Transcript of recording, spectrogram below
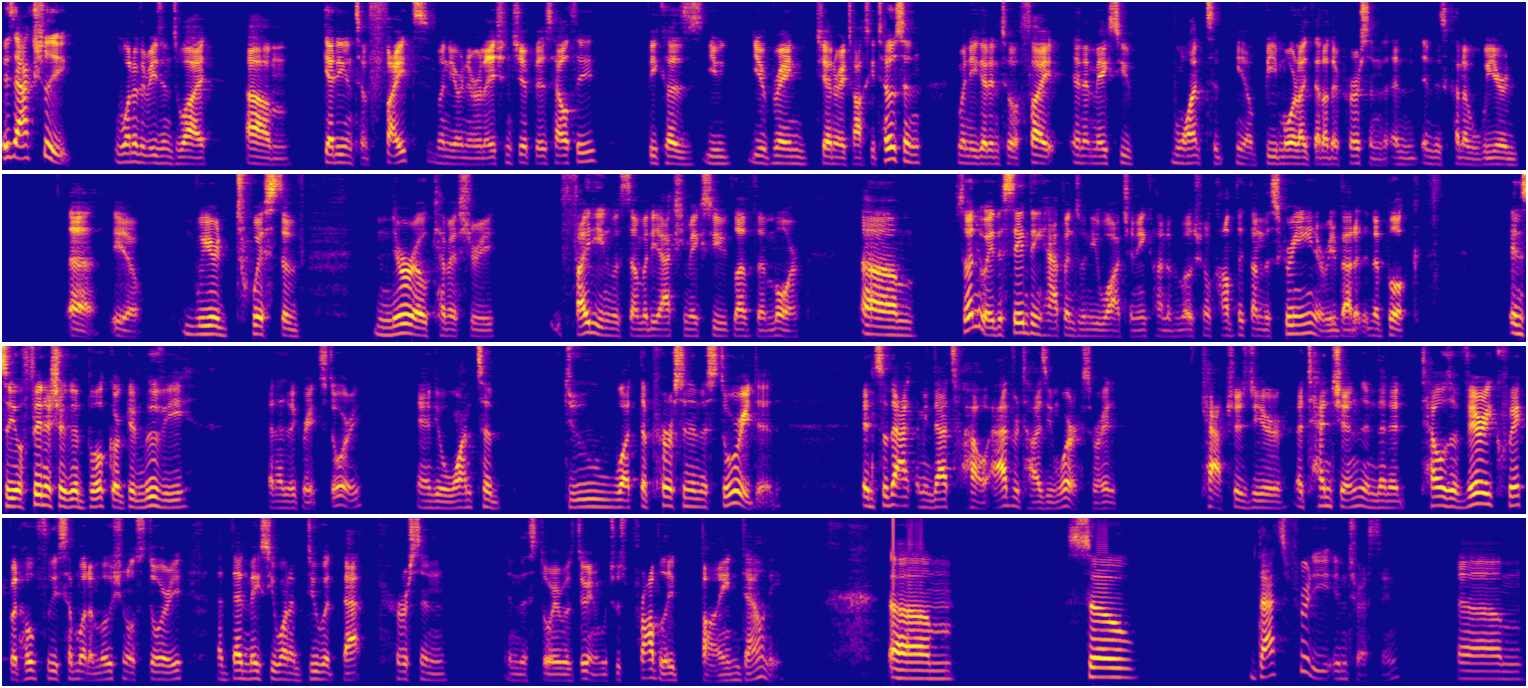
Is actually one of the reasons why um, getting into fights when you're in a relationship is healthy because you your brain generates oxytocin when you get into a fight and it makes you want to you know be more like that other person and in this kind of weird uh, you know weird twist of neurochemistry fighting with somebody actually makes you love them more. Um, so anyway the same thing happens when you watch any kind of emotional conflict on the screen or read about it in a book. And so you'll finish a good book or good movie that has a great story and you'll want to do what the person in the story did. And so that, I mean, that's how advertising works, right? It captures your attention and then it tells a very quick but hopefully somewhat emotional story that then makes you want to do what that person in the story was doing, which was probably buying Downy. Um, so that's pretty interesting. Um,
